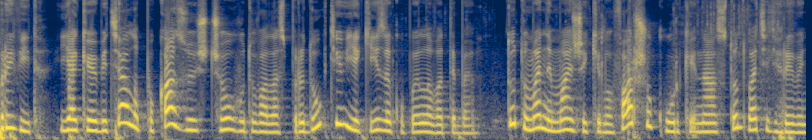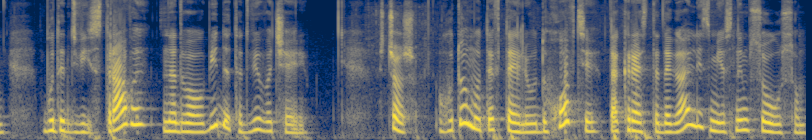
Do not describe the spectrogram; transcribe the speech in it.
Привіт! Як і обіцяла, показую, що готувала з продуктів, які закупила в АТБ. Тут у мене майже кіло фаршу курки на 120 гривень. Буде дві страви на два обіди та дві вечері. Що ж, готуємо тефтелі у духовці та кресте де галлі з м'ясним соусом.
